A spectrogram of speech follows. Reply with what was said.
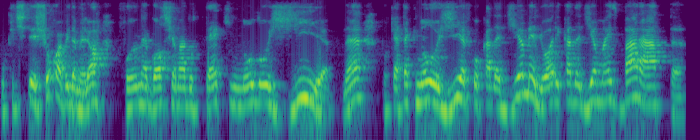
O que te deixou com a vida melhor foi um negócio chamado tecnologia, né? Porque a tecnologia ficou cada dia melhor e cada dia mais barata.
